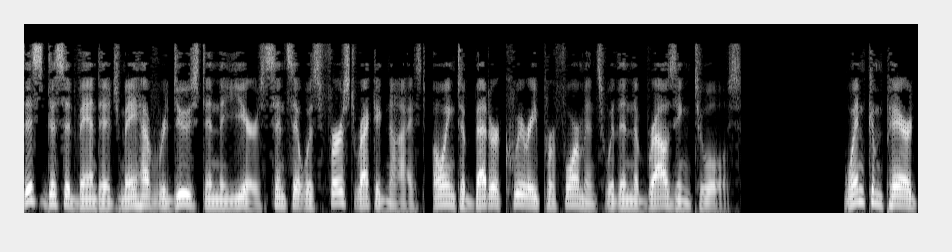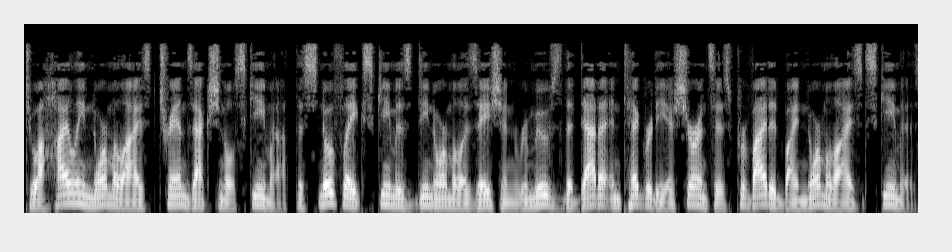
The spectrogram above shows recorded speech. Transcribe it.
This disadvantage may have reduced in the years since it was first recognized, owing to better query performance within the browsing tools. When compared to a highly normalized transactional schema, the Snowflake schema's denormalization removes the data integrity assurances provided by normalized schemas.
